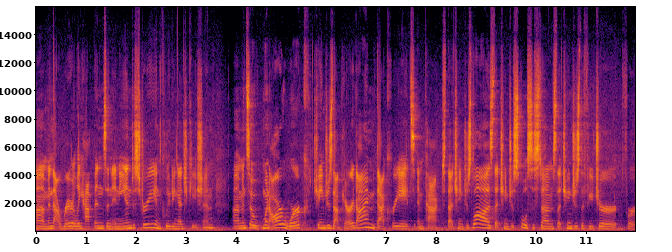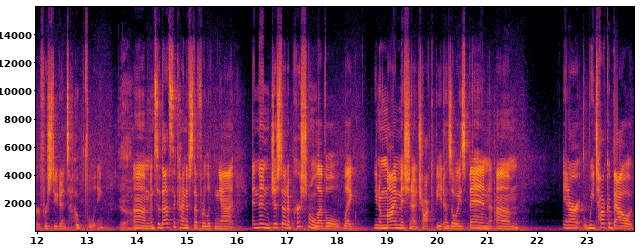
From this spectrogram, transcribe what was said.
Um, and that rarely happens in any industry, including education. Um, and so when our work changes that paradigm, that creates impact, that changes laws, that changes school systems, that changes the future for, for students, hopefully. Yeah. Um, and so that's the kind of stuff we're looking at. And then just at a personal level, like, you know, my mission at Chalkbeat has always been um, in our, we talk about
